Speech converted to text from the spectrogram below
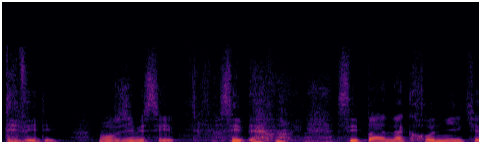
DVD On se dit, mais c'est c'est pas anachronique.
